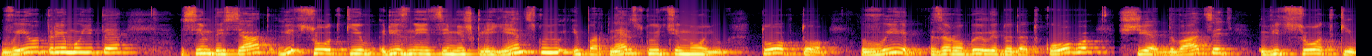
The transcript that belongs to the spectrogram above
ви отримуєте 70% різниці між клієнтською і партнерською ціною. Тобто ви заробили додатково ще 20%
